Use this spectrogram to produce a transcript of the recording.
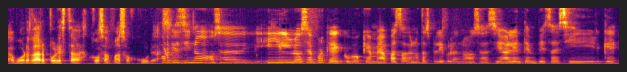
abordar por estas cosas más oscuras. Porque si no, o sea, y lo sé porque como que me ha pasado en otras películas, ¿no? O sea, si alguien te empieza a decir que,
